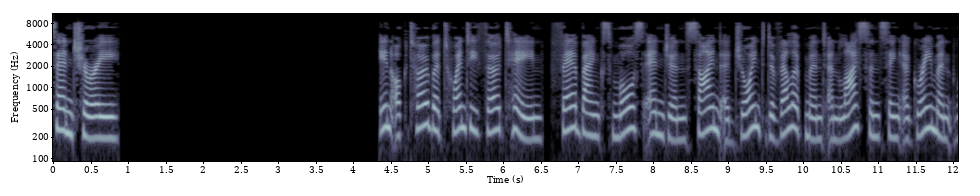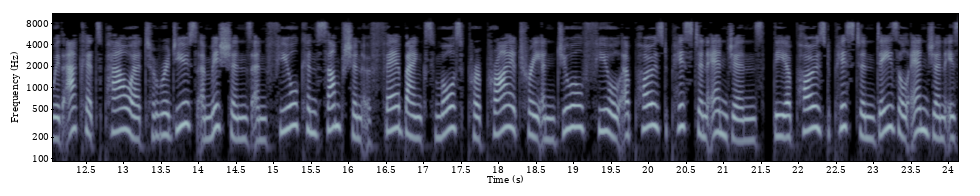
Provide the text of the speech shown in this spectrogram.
century In October 2013, Fairbanks Morse Engine signed a joint development and licensing agreement with Achates Power to reduce emissions and fuel consumption of Fairbanks Morse proprietary and dual-fuel opposed piston engines. The opposed piston diesel engine is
